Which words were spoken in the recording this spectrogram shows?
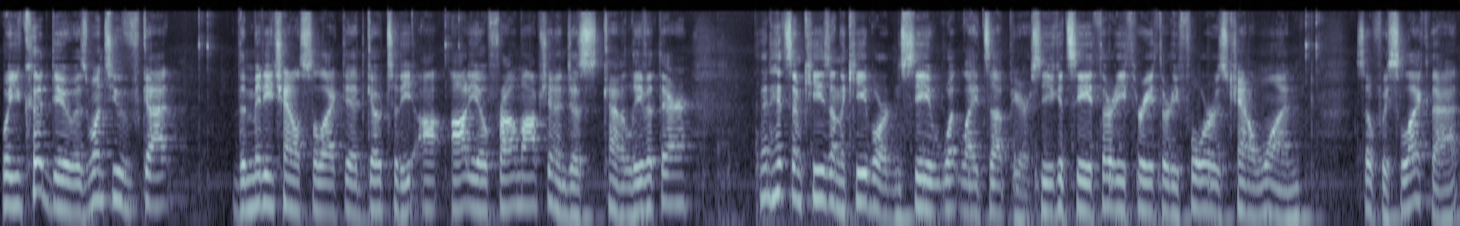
what you could do is once you've got the MIDI channel selected, go to the audio from option and just kind of leave it there. Then hit some keys on the keyboard and see what lights up here. So you can see 33, 34 is channel 1. So if we select that,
